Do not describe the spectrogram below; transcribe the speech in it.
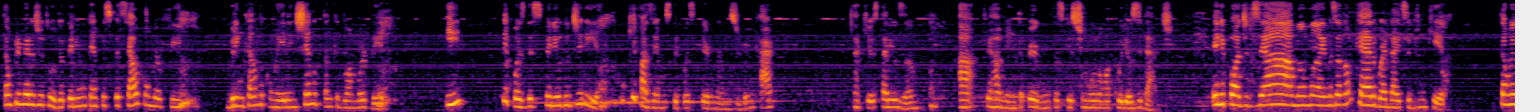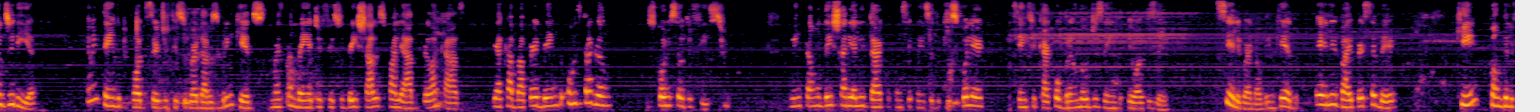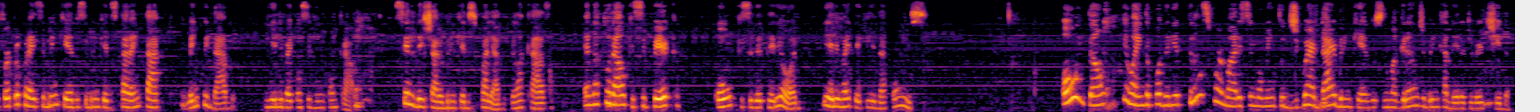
Então, primeiro de tudo, eu teria um tempo especial com meu filho, brincando com ele, enchendo o tanque do amor dele. E, depois desse período, eu diria: o que fazemos depois que terminamos de brincar? Aqui eu estaria usando a ferramenta Perguntas que estimulam a curiosidade. Ele pode dizer: Ah, mamãe, mas eu não quero guardar esse brinquedo. Então eu diria: Eu entendo que pode ser difícil guardar os brinquedos, mas também é difícil deixá-lo espalhado pela casa e acabar perdendo ou estragando. Escolha o seu difícil. E então deixaria lidar com a consequência do que escolher, sem ficar cobrando ou dizendo: Eu avisei. Se ele guardar o brinquedo, ele vai perceber que quando ele for procurar esse brinquedo, esse brinquedo estará intacto bem cuidado e ele vai conseguir encontrá-lo. Se ele deixar o brinquedo espalhado pela casa, é natural que se perca ou que se deteriore e ele vai ter que lidar com isso. Ou então, eu ainda poderia transformar esse momento de guardar brinquedos numa grande brincadeira divertida.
